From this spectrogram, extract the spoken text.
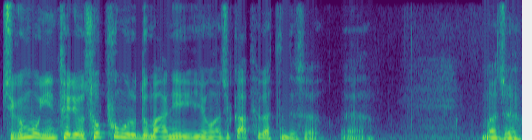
지금 뭐 인테리어 소품으로도 많이 이용하죠 카페 같은 데서요. 예. 맞아요.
